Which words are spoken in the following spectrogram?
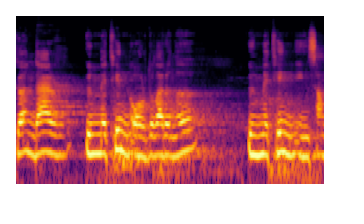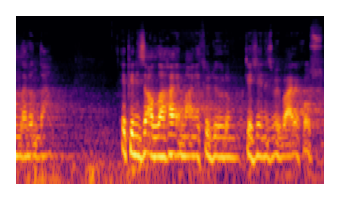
Gönder ümmetin ordularını, ümmetin insanlarında. Hepinizi Allah'a emanet ediyorum. Geceniz mübarek olsun.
